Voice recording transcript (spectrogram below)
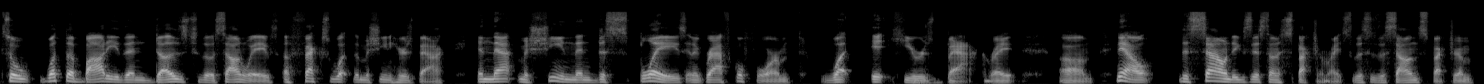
so what the body then does to those sound waves affects what the machine hears back and that machine then displays in a graphical form what it hears back right um, now this sound exists on a spectrum, right? So this is a sound spectrum,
